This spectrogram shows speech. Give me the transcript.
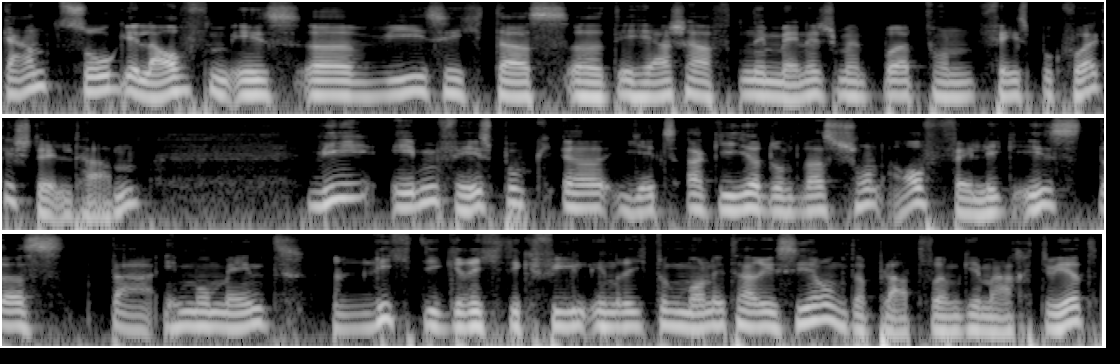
ganz so gelaufen ist, äh, wie sich das äh, die Herrschaften im Management Board von Facebook vorgestellt haben, wie eben Facebook äh, jetzt agiert und was schon auffällig ist, dass da im Moment richtig, richtig viel in Richtung Monetarisierung der Plattform gemacht wird.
